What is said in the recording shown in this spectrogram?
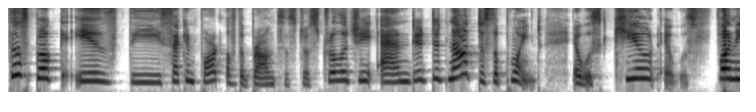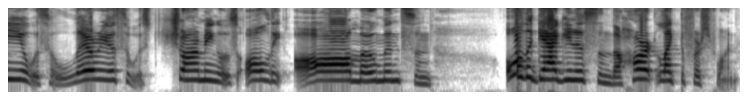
This book is the second part of the Brown Sisters trilogy, and it did not disappoint. It was cute, it was funny, it was hilarious, it was charming, it was all the awe moments and all the gagginess and the heart like the first one.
